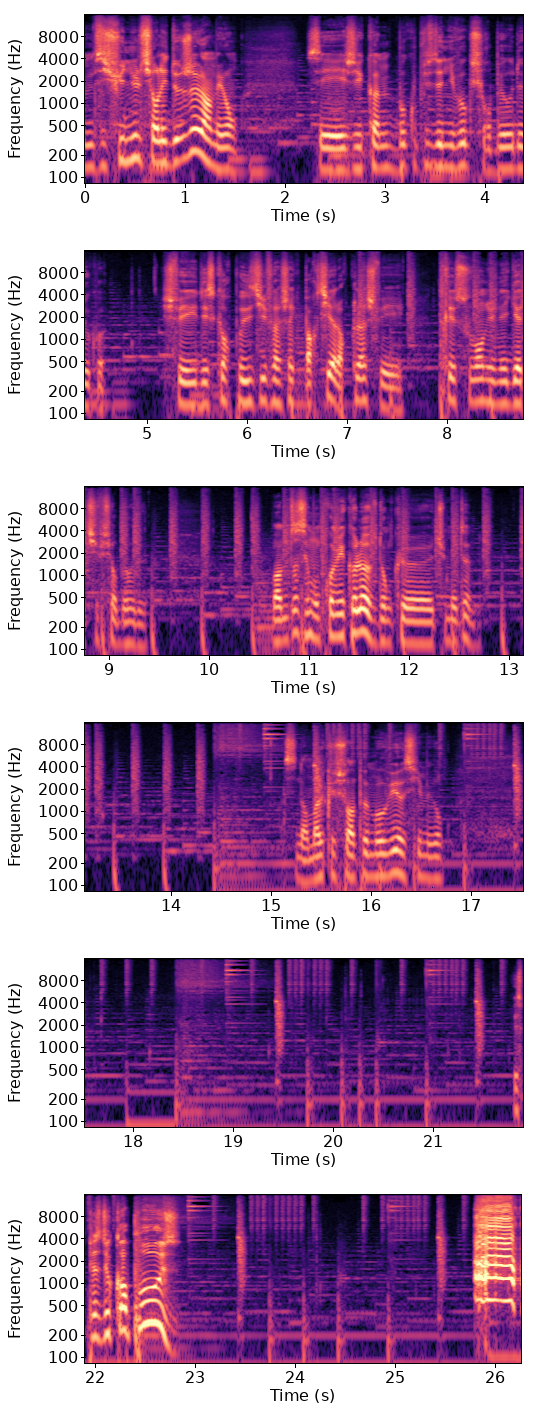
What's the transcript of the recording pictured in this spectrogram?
Même si je suis nul sur les deux jeux hein, mais bon. C'est J'ai quand même beaucoup plus de niveau que sur BO2 quoi. Je fais des scores positifs à chaque partie alors que là je fais très souvent du négatif sur BO2. Bon en même temps c'est mon premier Call of donc euh, tu m'étonnes. C'est normal que je sois un peu mauvais aussi mais bon. Espèce de campouze ah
